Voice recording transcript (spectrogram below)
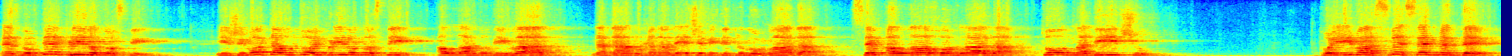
E zbog te prirodnosti i života u toj prirodnosti Allah nudi hlad na danu kada neće biti drugog hlada. Sem Allahova hlada, to mladiću koji ima sve segmente,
